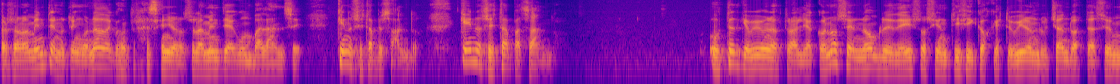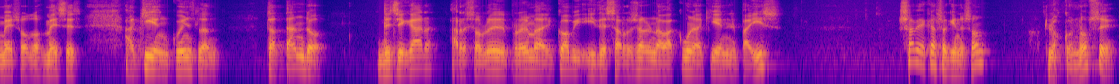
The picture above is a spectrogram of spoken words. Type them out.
Personalmente no tengo nada contra la señora, solamente hago un balance. ¿Qué nos está pasando? ¿Qué nos está pasando? Usted que vive en Australia, ¿conoce el nombre de esos científicos que estuvieron luchando hasta hace un mes o dos meses aquí en Queensland, tratando de llegar a resolver el problema del COVID y desarrollar una vacuna aquí en el país? ¿Sabe acaso quiénes son? ¿Los conoce?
